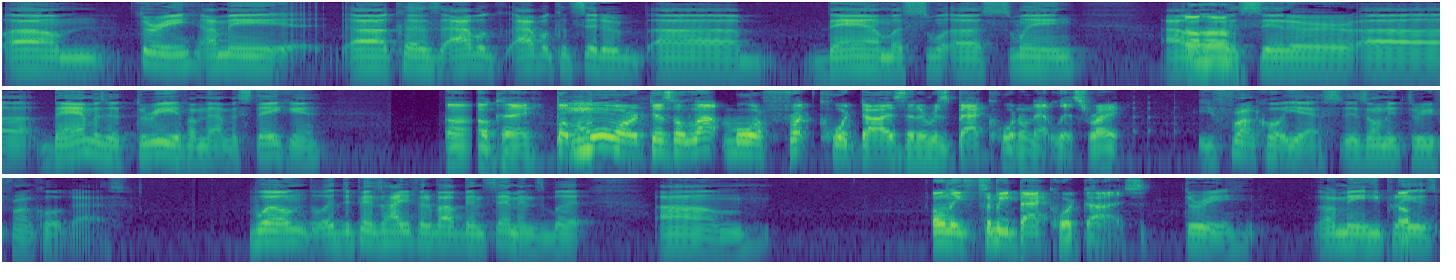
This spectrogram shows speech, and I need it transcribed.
Um, three. I mean, because I would I would consider uh, Bam a, sw- a swing. I would Uh-huh. consider uh, Bam as a three, if I'm not mistaken. Uh, okay, but and- more. There's a lot more front court guys than there is back court on that list, right? Front court, yes. There's only three front court guys. Well, it depends on how you feel about Ben Simmons, but um, Only three backcourt guys. three. I mean, he plays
